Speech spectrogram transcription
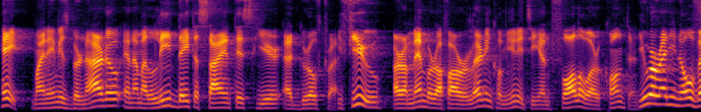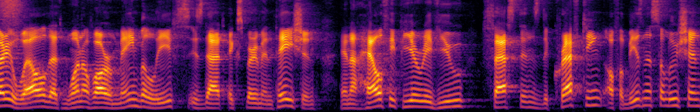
Hey, my name is Bernardo and I'm a lead data scientist here at Growth Tribe. If you are a member of our learning community and follow our content, you already know very well that one of our main beliefs is that experimentation and a healthy peer review fastens the crafting of a business solution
